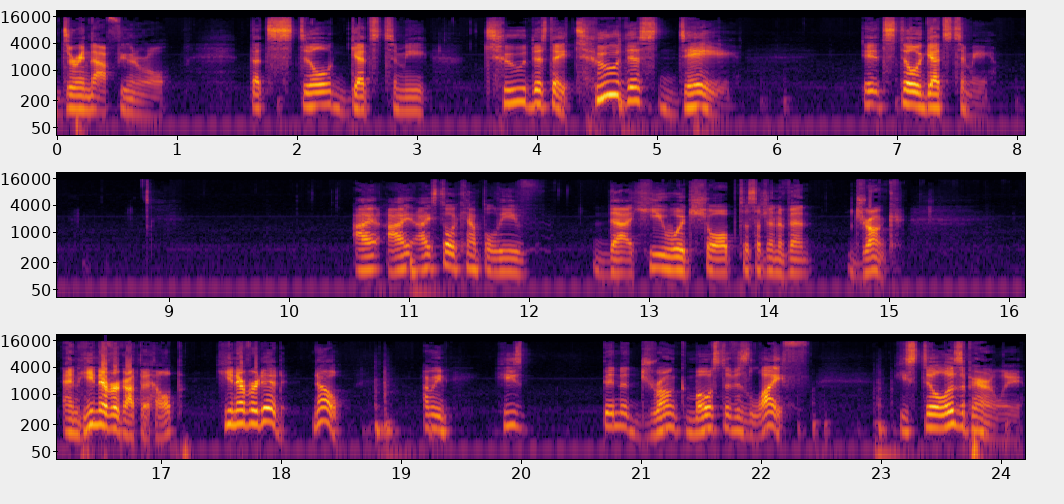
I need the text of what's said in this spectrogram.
during that funeral that still gets to me to this day. To this day, it still gets to me. I, I, I still can't believe that he would show up to such an event drunk. And he never got the help. He never did. No. I mean, he's been a drunk most of his life. He still is, apparently.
